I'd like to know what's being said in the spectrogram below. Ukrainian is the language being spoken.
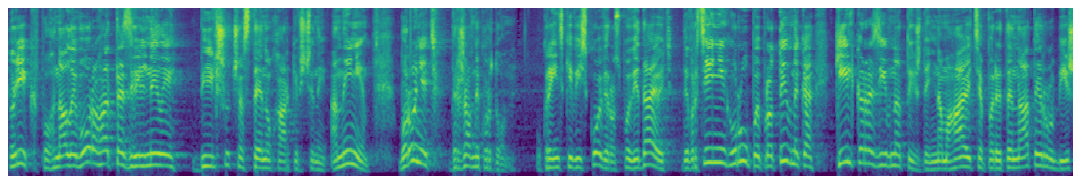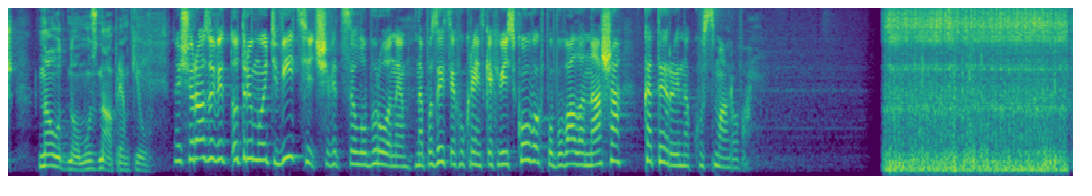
Торік погнали ворога та звільнили більшу частину Харківщини. А нині боронять державний кордон. Українські військові розповідають, диверсійні групи противника кілька разів на тиждень намагаються перетинати рубіж на одному з напрямків. Ну, щоразу від отримують відсіч від сил оборони. На позиціях українських військових побувала наша Катерина Кусмарова.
